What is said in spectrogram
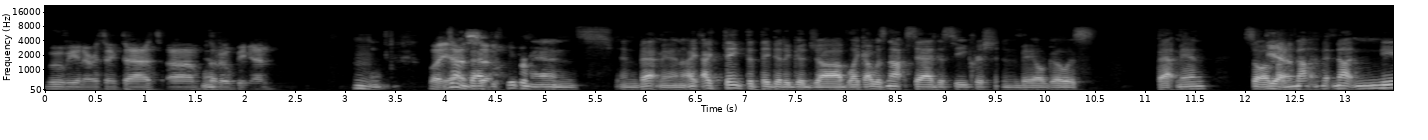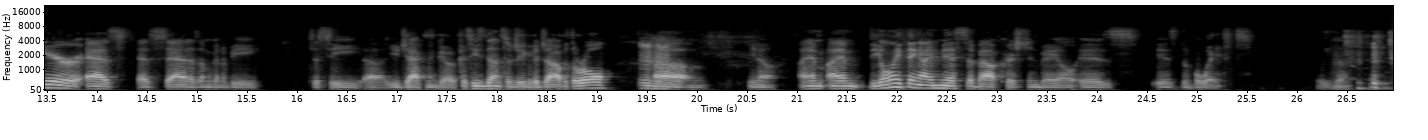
movie and everything that, um Yeah. that it'll be in. Hmm. But He's yeah, on so, back to Superman and, and Batman. I, I think that they did a good job. Like I was not sad to see Christian Bale go as Batman. So Yeah. I'm not not near as as sad as I'm going to be to see uh, Hugh Jackman go because he's done such a good job with the role. mhm. Um, you know, I am I am the only thing I miss about Christian Bale is is the voice. Is the,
